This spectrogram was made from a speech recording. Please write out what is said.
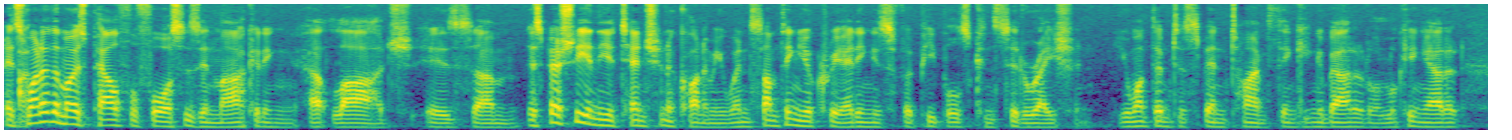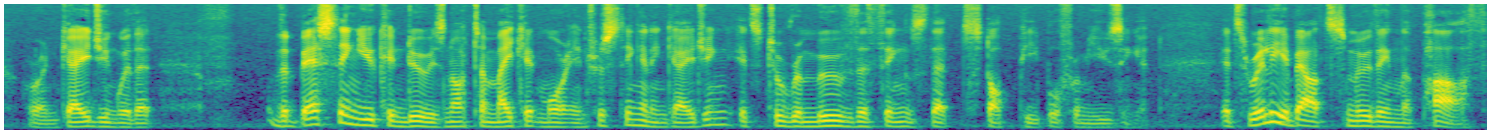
It's one of the most powerful forces in marketing at large, is um, especially in the attention economy, when something you're creating is for people's consideration. You want them to spend time thinking about it or looking at it or engaging with it. The best thing you can do is not to make it more interesting and engaging, it's to remove the things that stop people from using it. It's really about smoothing the path.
